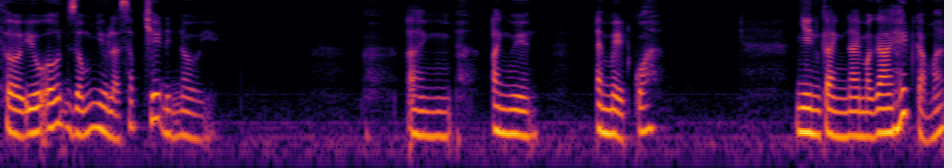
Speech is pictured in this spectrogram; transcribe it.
Thở yếu ớt giống như là sắp chết đến nơi. Anh... Anh Nguyên, Em mệt quá. Nhìn cảnh này mà gai hết cả mắt.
